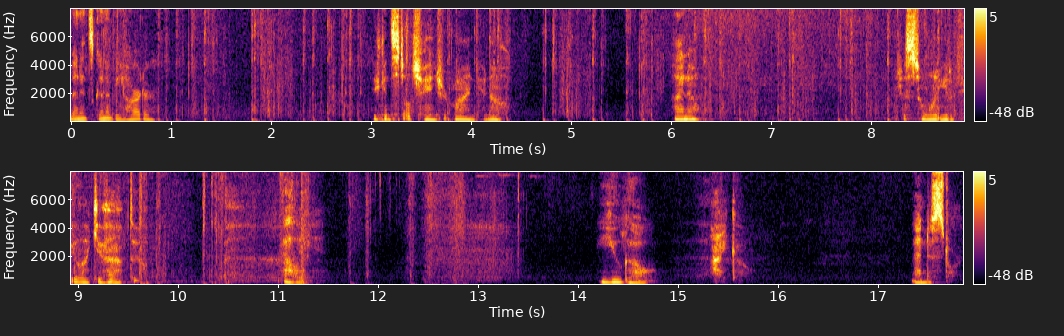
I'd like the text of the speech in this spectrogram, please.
Then it's gonna be harder. You can still change your mind, you know? I know. I just don't want you to feel like you have to. Ellie. You go. I go. End of story.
